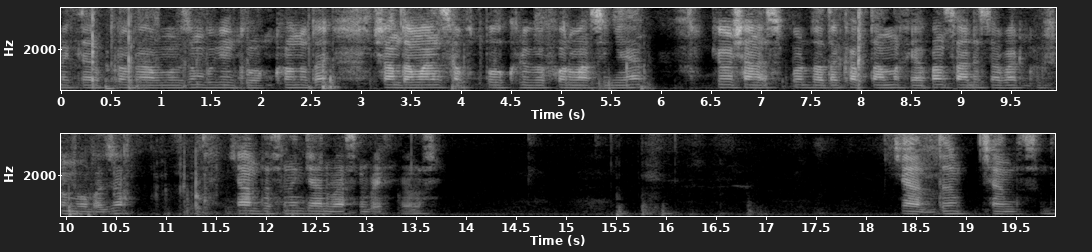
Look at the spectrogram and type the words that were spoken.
Güvenlikler programımızın bugünkü konuda şu an Damarınsa Futbol Kulübü forması giyen Gümüşhane Spor'da da kaptanlık yapan Salih Zafer Kurşun olacak. Kendisinin gelmesini bekliyoruz. Geldi kendisi.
